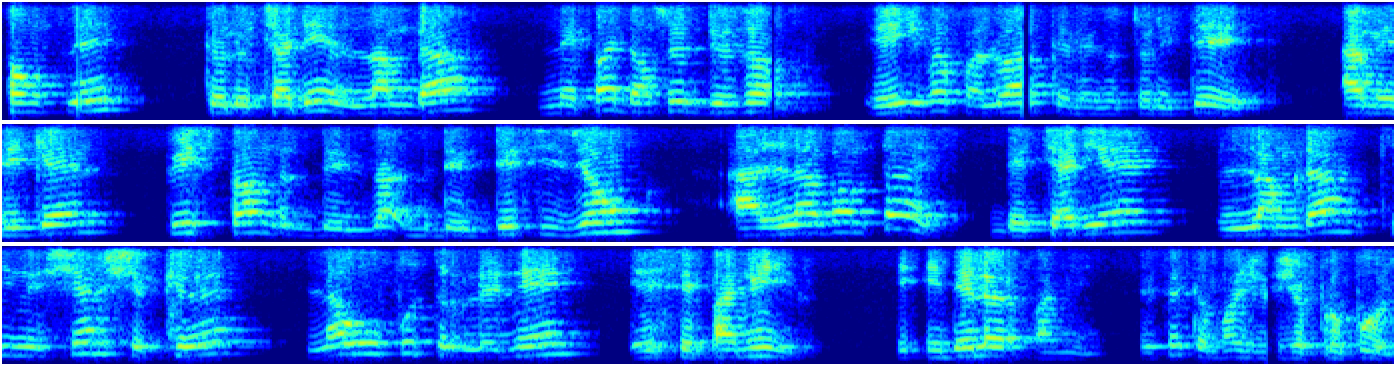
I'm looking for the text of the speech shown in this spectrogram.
penser que le Tchadien lambda n'est pas dans ce désordre. Et il va falloir que les autorités américaines puissent prendre des, décisions à l'avantage des Tchadiens lambda qui ne cherchent que là où foutre le nez et s'épanouir et aider leur famille. C'est ce que moi je, propose.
